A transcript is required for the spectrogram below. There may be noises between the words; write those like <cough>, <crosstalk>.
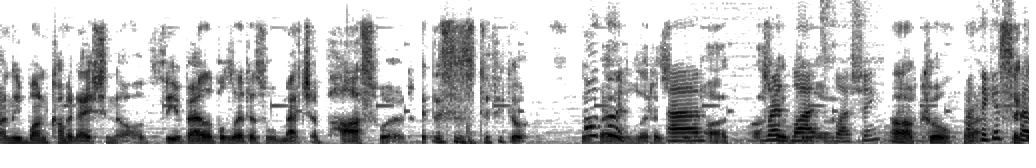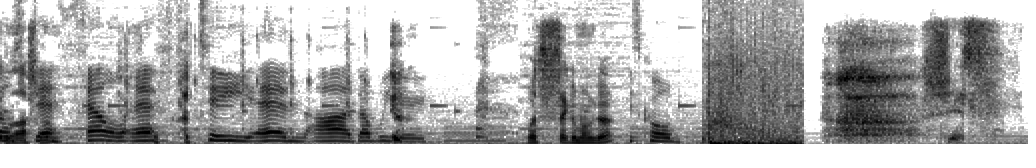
only one combination of the available letters will match a password. This is difficult. The Oh, good. letters Um, will red lights below. flashing. Oh, cool. I Right, think it second spells death. L F T N R W. What's the second one got? It's called <sighs> Shit.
